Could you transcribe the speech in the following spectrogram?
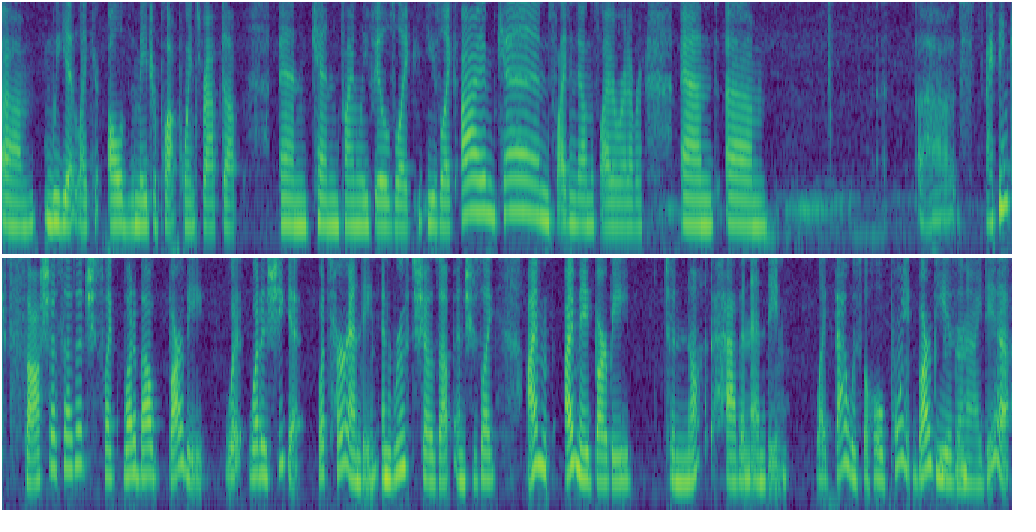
um we get like all of the major plot points wrapped up and Ken finally feels like he's like I'm Ken sliding down the slide or whatever and um uh, I think Sasha says it. She's like, "What about Barbie? What what does she get? What's her ending?" And Ruth shows up and she's like, "I'm I made Barbie to not have an ending. Like that was the whole point. Barbie mm-hmm. is an mm-hmm. idea."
